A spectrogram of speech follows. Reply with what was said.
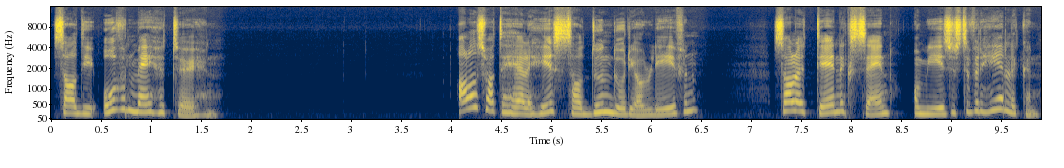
zal die over mij getuigen. Alles wat de Heilige Geest zal doen door jouw leven, zal uiteindelijk zijn om Jezus te verheerlijken.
